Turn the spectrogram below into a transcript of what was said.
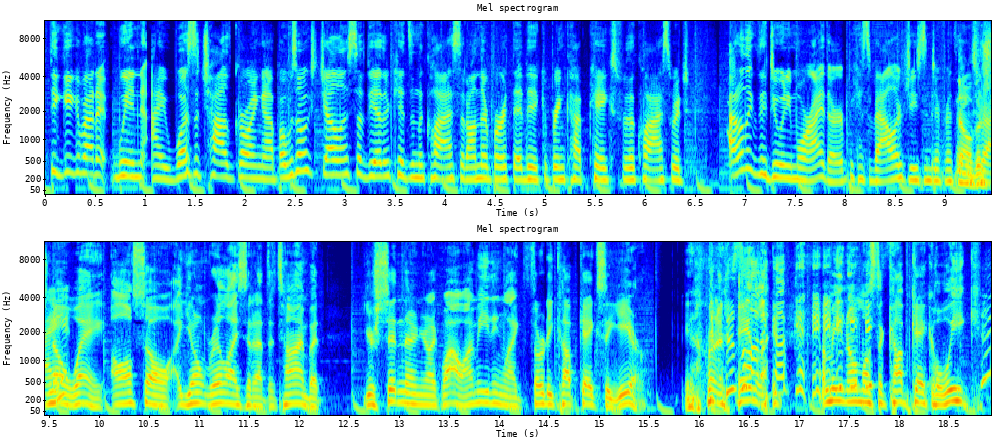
thinking about it, when I was a child growing up, I was always jealous of the other kids in the class that on their birthday they could bring cupcakes for the class, which I don't think they do anymore either because of allergies and different things. no, there's right? no way. Also, you don't realize it at the time, but you're sitting there and you're like, wow, I'm eating like 30 cupcakes a year. You know what I mean? Like, cupcakes. I'm eating almost a cupcake a week.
